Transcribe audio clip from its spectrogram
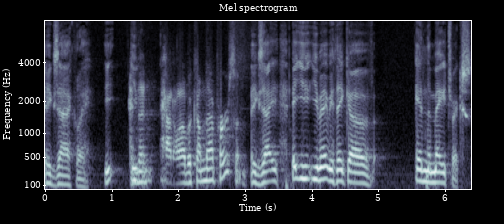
Exactly. You, then how do I become that person? Exactly. You you made me think of in the Matrix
